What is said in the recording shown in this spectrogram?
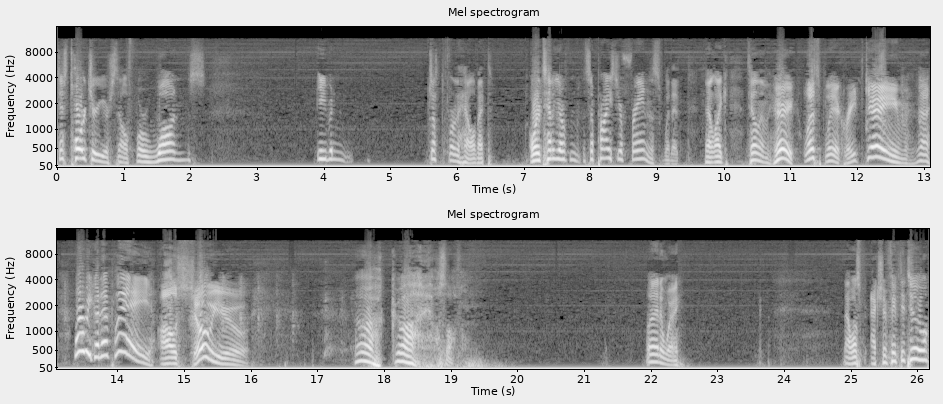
Just torture yourself for once. Even just for the hell of it. Or tell your surprise your friends with it. They're like tell them, "Hey, let's play a great game." Where are we gonna play? I'll show you. Oh God, that was awful. Well, anyway, that was Action 52.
